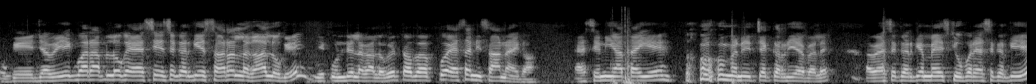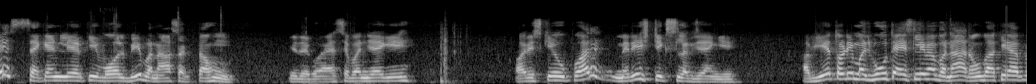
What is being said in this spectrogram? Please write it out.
ओके, जब एक बार आप लोग ऐसे ऐसे करके सारा लगा लोगे, ये कुंडे लगा लोगे, तब आपको ऐसा निशान आएगा। ऐसे नहीं आता ये तो मैंने चेक कर लिया पहले। अब ऐसे करके मैं इसके ऊपर ऐसे करके ये सेकेंड लेयर की वॉल भी बना सकता हूँ। ये देखो, ऐसे बन जाएगी। और इसके ऊपर मेरी स्टिक्स लग जाएँगी। अब ये थोड़ी मज़बूत है, इसलिए मैं बना रहा हूँ। बाकी आप,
